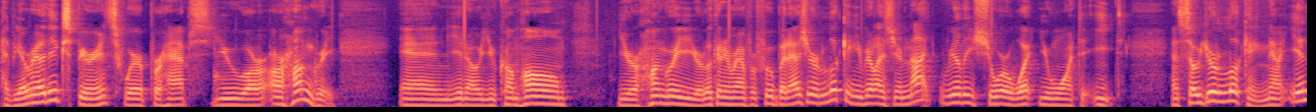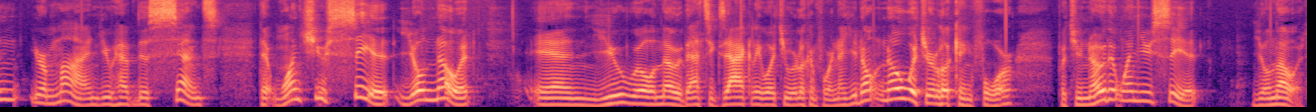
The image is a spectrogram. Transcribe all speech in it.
Have you ever had the experience where perhaps you are, are hungry and you know you come home you're hungry, you're looking around for food, but as you're looking, you realize you're not really sure what you want to eat. And so you're looking. Now, in your mind, you have this sense that once you see it, you'll know it, and you will know that's exactly what you were looking for. Now, you don't know what you're looking for, but you know that when you see it, you'll know it.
